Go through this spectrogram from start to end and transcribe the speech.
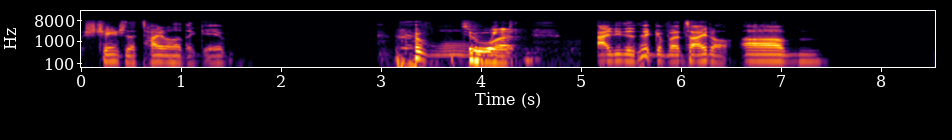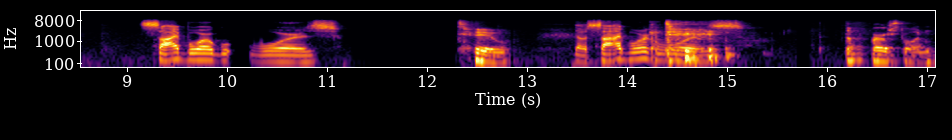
is change the title of the game. To We- what? I need to think of a title. Um, Cyborg Wars. Two. No, Cyborg Wars. The first one.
